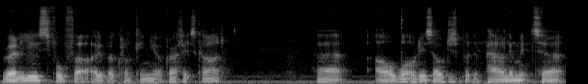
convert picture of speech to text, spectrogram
really useful for overclocking your graphics card. Uh, I'll, what I'll do is I'll just put the power limit to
